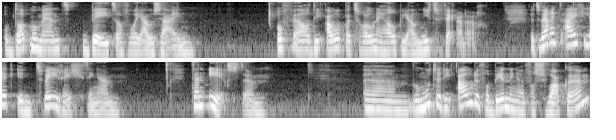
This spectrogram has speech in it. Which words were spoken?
op dat moment beter voor jou zijn. Ofwel, die oude patronen helpen jou niet verder. Het werkt eigenlijk in twee richtingen. Ten eerste, um, we moeten die oude verbindingen verzwakken.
